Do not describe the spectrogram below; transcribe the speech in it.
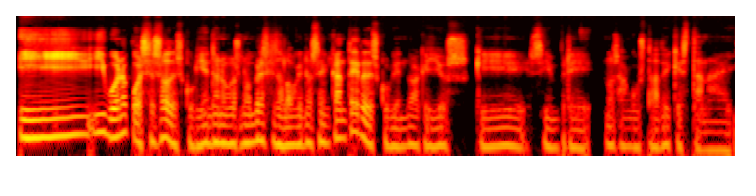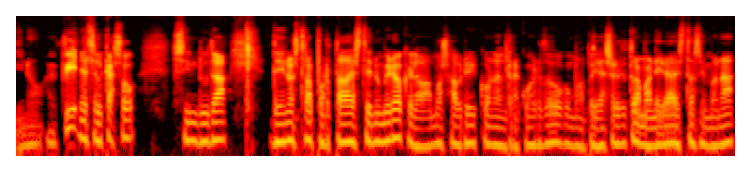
Y, bueno, pues eso, descubriendo nuevos nombres, que es algo que nos encanta, y redescubriendo aquellos que siempre nos han gustado y que están ahí, ¿no? En fin, es el caso, sin duda, de nuestra portada este número, que la vamos a abrir con el recuerdo, como no podía ser de otra manera, esta semana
